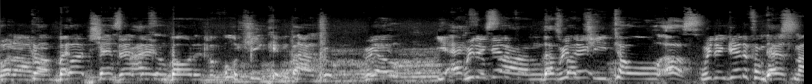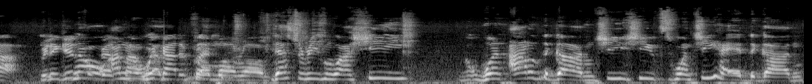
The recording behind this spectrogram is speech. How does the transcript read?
what I'm uh, talking But but she- Bess they- bought it before she can buy it. We- Well, you asked we didn't son, from- that's what she told us. We didn't get it from That's- Best Buy. We didn't get it No, from Best I know. Buy. We well, got it from uh, That's the reason why she went out of the garden. She she when she had the garden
